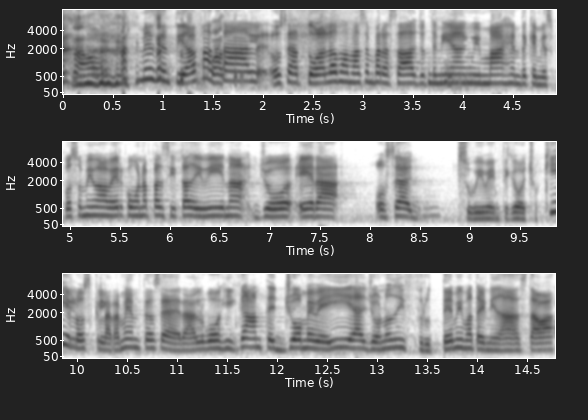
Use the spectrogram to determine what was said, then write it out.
pasado. me sentía fatal. O sea, todas las mamás embarazadas, yo tenía en mi imagen de que mi esposo me iba a ver con una pancita divina. Yo era, o sea, subí 28 kilos, claramente, o sea, era algo gigante, yo me veía, yo no disfruté mi maternidad, estaba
